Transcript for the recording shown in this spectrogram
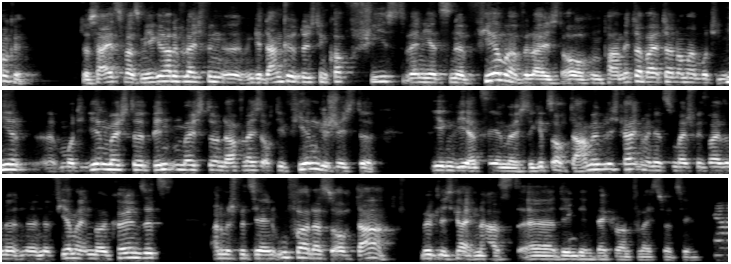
Okay. Das heißt, was mir gerade vielleicht für ein, äh, Gedanke durch den Kopf schießt, wenn jetzt eine Firma vielleicht auch ein paar Mitarbeiter nochmal motivieren, äh, motivieren möchte, binden möchte und da vielleicht auch die Firmengeschichte irgendwie erzählen möchte, gibt es auch da Möglichkeiten, wenn jetzt zum Beispiel eine, eine, Firma in Neukölln sitzt, an einem speziellen Ufer, dass du auch da Möglichkeiten hast, äh, den, den Background vielleicht zu erzählen? Ja,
